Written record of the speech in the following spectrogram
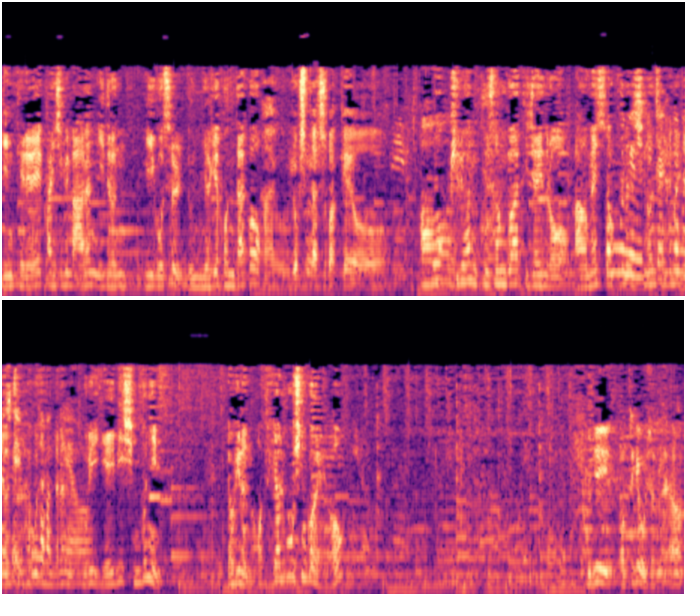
인테리어에 관심이 많은 이들은 이곳을 눈여겨본다고 아유, 욕심날 수밖에요. 아, 꼭 필요한 구성과 디자인으로 마음에 쏙 드는 하나씩 예쁜 연출하고자 것 한다는 같아요. 우리 예비 신부님. 여기는 어떻게 알고 오신 거예요? 여기 어떻게 오셨나요?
